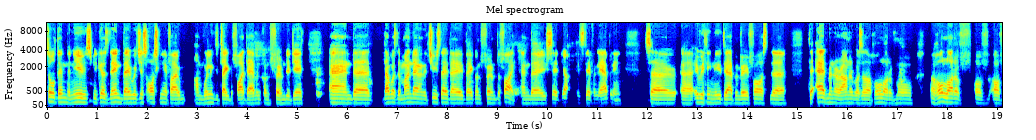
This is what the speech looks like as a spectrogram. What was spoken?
told them the news because then they were just asking if I I'm willing to take the fight. They haven't confirmed it yet, and uh, that was the Monday. On the Tuesday, they they confirmed the fight, and they said, yeah, it's definitely happening. So uh, everything needed to happen very fast. The the admin around it was a whole lot of more a whole lot of of of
